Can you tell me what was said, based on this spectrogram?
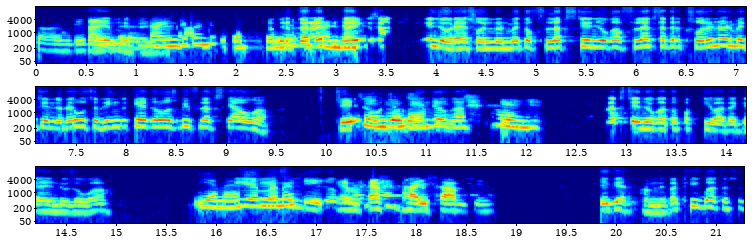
टाइम डिपेंडेंट टाइम डिपेंडेंट अगर करंट टाइम के साथ चेंज हो रहा है सोलेनोइड में तो फ्लक्स चेंज होगा। फ्लक्स अगर सोलेनोइड में चेंज हो रहा है तो उस रिंग के अक्रॉस भी फ्लक्स क्या होगा? चेंज चेंज होगा। फ्लक्स चेंज होगा। तो पक्की बात है क्या इंड्यूस होगा? ईएमएफ इंड्यूस होगा। एमएफ भाई साहब जी। ठीक है हमने कहा ठीक बात है सर।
